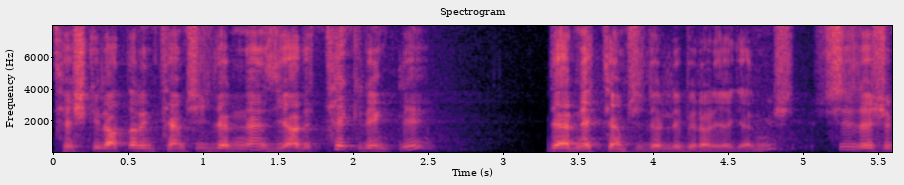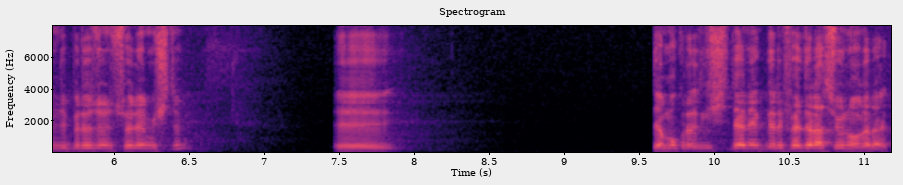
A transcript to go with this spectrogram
teşkilatların temsilcilerinden ziyade tek renkli dernek temsilcileriyle bir araya gelmiş. Siz de şimdi biraz önce söylemiştim. Ee, Demokratik İşçi Dernekleri Federasyonu olarak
